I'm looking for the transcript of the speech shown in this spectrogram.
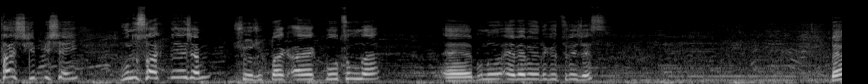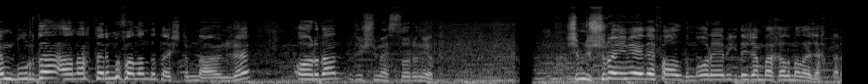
taş gibi bir şey. Bunu saklayacağım. Çocuk bak ayak botumda. Ee, bunu eve böyle götüreceğiz. Ben burada anahtarımı falan da taşıdım daha önce. Oradan düşmez sorun yok. Şimdi şurayı bir hedef aldım. Oraya bir gideceğim bakalım alacaklar.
